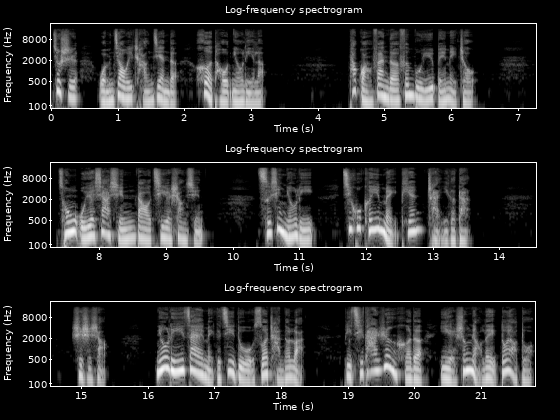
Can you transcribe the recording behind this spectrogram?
就是我们较为常见的褐头牛犁了。它广泛的分布于北美洲，从五月下旬到七月上旬，雌性牛犁几乎可以每天产一个蛋。事实上，牛犁在每个季度所产的卵，比其他任何的野生鸟类都要多。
